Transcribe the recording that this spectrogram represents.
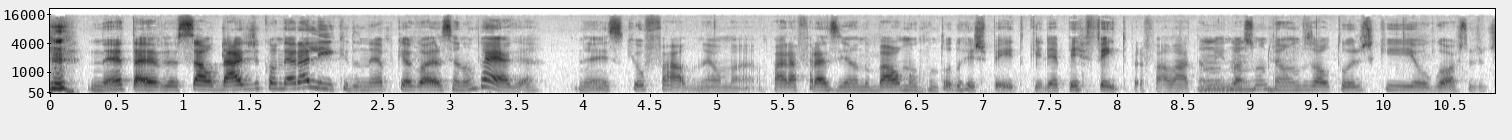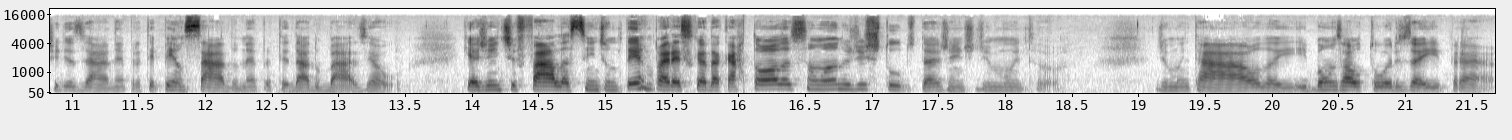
né? Tá, saudade de quando era líquido, né? Porque agora você não pega. Né? Isso que eu falo, né? Uma, parafraseando Bauman com todo respeito, que ele é perfeito para falar também do assunto, é um dos autores que eu gosto de utilizar, né? Para ter pensado, né? Para ter dado base ao que a gente fala assim de um termo, parece que é da cartola, são anos de estudo, tá, gente? De muito, de muita aula e bons autores aí para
